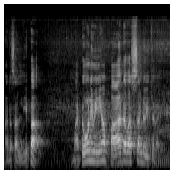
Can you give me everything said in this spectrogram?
මට සල්ලි එපා. මට ඕනේ මිනිහව පාට බස්සන්න විතරයි.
